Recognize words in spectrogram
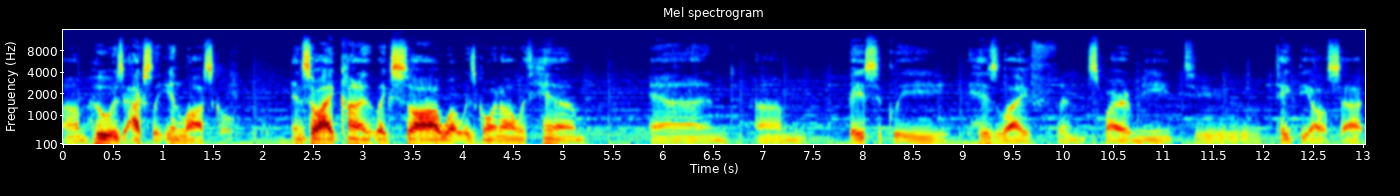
um, who was actually in law school. And so I kind of like saw what was going on with him and um, basically his life inspired me to take the LSAT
